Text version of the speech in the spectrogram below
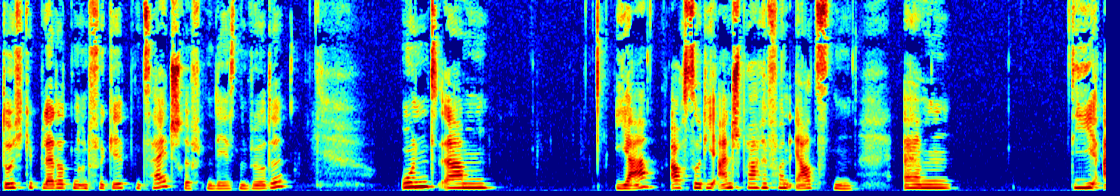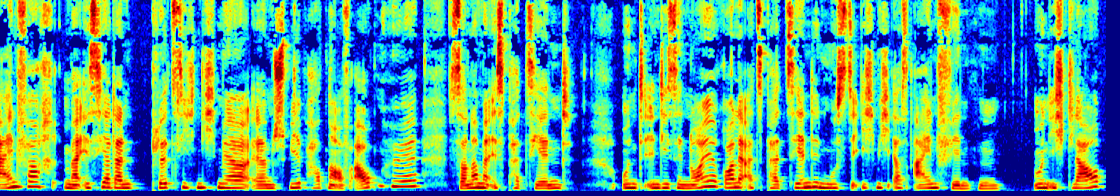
durchgeblätterten und vergilbten Zeitschriften lesen würde. Und ähm, ja, auch so die Ansprache von Ärzten. Ähm, die einfach, man ist ja dann plötzlich nicht mehr ähm, Spielpartner auf Augenhöhe, sondern man ist Patient. Und in diese neue Rolle als Patientin musste ich mich erst einfinden. Und ich glaube,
